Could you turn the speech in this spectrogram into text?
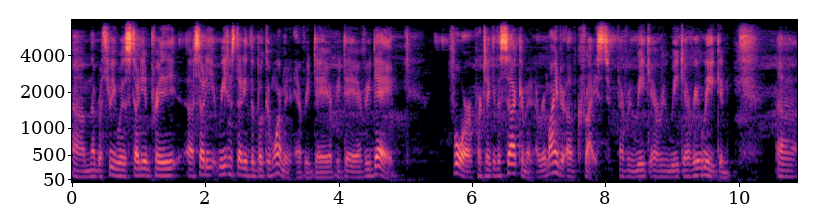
Um, number three was study and pray, uh, study, read and study the Book of Mormon every day, every day, every day. Four, partake of the sacrament, a reminder of Christ every week, every week, every week. And uh,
